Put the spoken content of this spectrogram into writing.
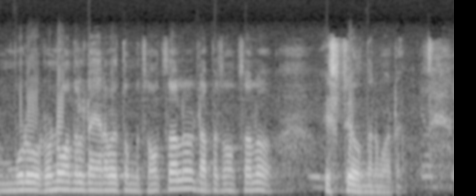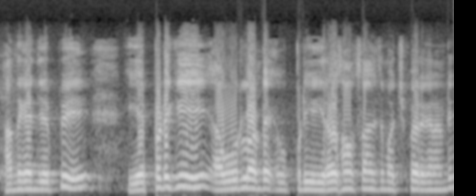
మూడు రెండు వందల ఎనభై తొమ్మిది సంవత్సరాలు డెబ్బై సంవత్సరాలు హిస్టరీ ఉందన్నమాట. అందుకని చెప్పి ఎప్పటికీ ఆ ఊర్లో అంటే ఇప్పుడు ఈ ఇరవై సంవత్సరాల నుంచి మర్చిపోయారు కానండి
